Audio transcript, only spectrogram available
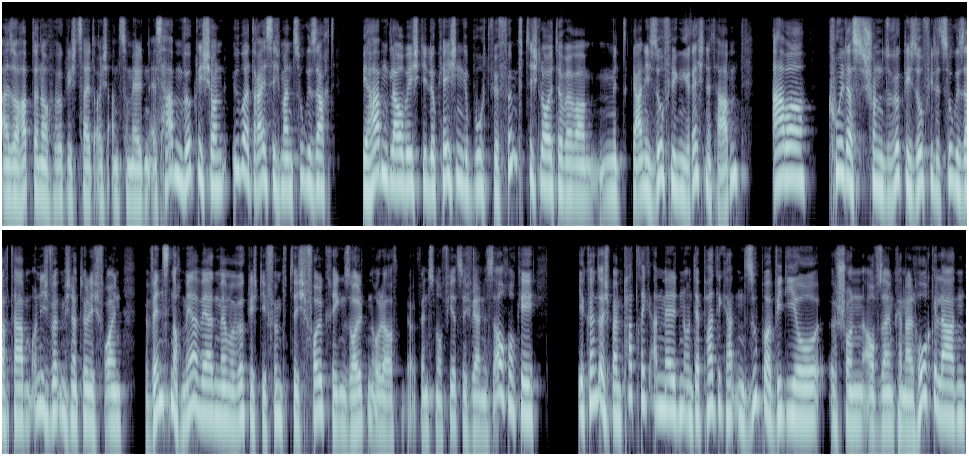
Also habt ihr noch wirklich Zeit, euch anzumelden. Es haben wirklich schon über 30 Mann zugesagt. Wir haben, glaube ich, die Location gebucht für 50 Leute, weil wir mit gar nicht so vielen gerechnet haben. Aber cool, dass schon wirklich so viele zugesagt haben. Und ich würde mich natürlich freuen, wenn es noch mehr werden, wenn wir wirklich die 50 voll kriegen sollten. Oder wenn es nur 40 werden, ist auch okay. Ihr könnt euch beim Patrick anmelden und der Patrick hat ein super Video äh, schon auf seinem Kanal hochgeladen,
